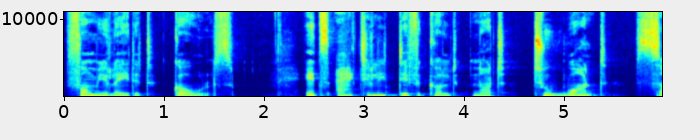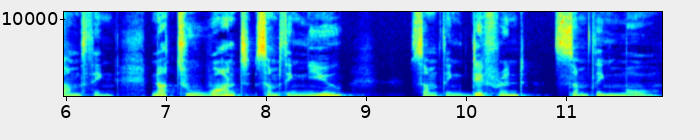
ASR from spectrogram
formulated goals. It's actually difficult not to want something, not to want something new, something different, something more.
